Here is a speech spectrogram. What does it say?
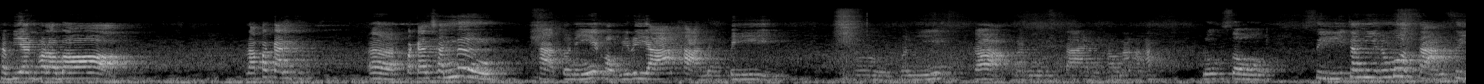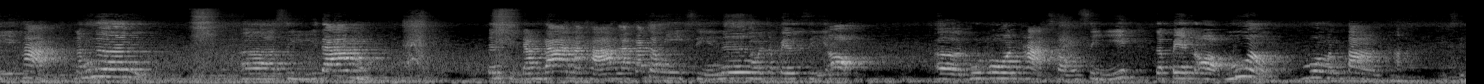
ทะเบียนพรบรับประกันประกันชั้นหนึ่งค่ะ ตัวนี้ของวิริยะค่ะ 1 ปี อืมวันนี้ก็มาดูสไตล์ของเขานะคะรูปทรงสีจะมีทั้งหมด 3 สีค่ะ น้ำเงินเอ่อสีดำเป็นสีดำด้านนะคะ แล้วก็จะมีอีกสีหนึ่งมันจะเป็นสีออกเอ่อทูโทนค่ะสองสีจะเป็นออกม่วงม่วงน้ำตาลค่ะ อีกสี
